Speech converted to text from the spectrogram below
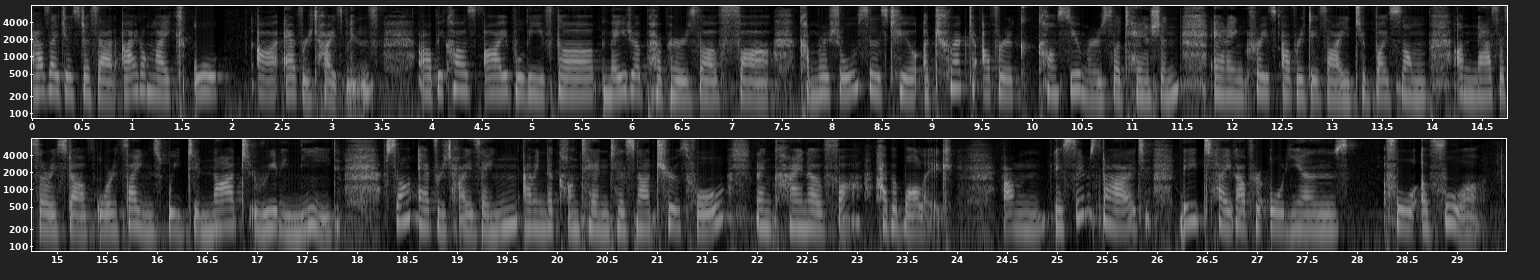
As I just said, I don't like all uh, advertisements uh, because I believe the major purpose of uh, commercials is to attract our consumers' attention and increase our desire to buy some unnecessary stuff or things we do not really need. Some advertising, I mean, the content is not truthful and kind of uh, hyperbolic. Um, it seems that they take our audience for a fool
